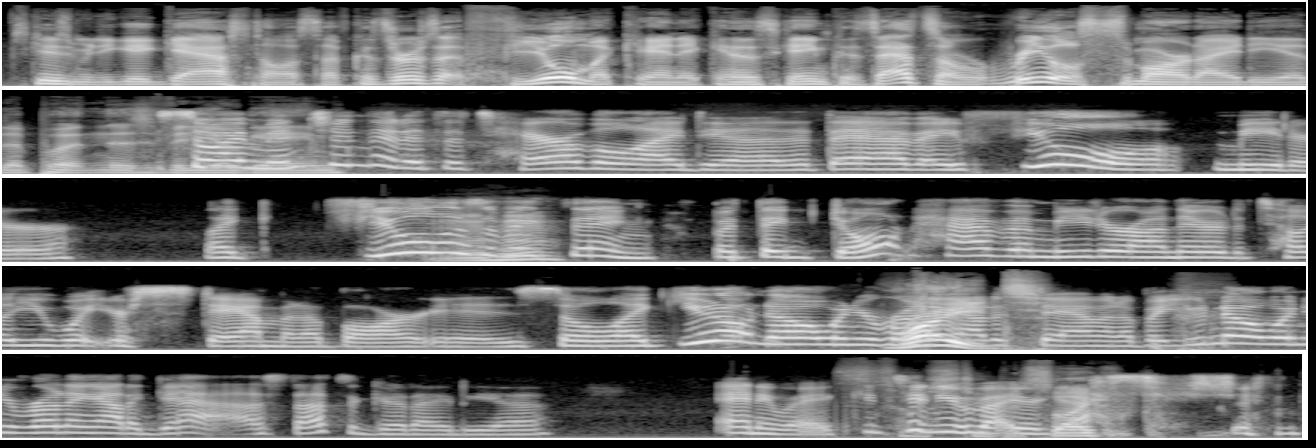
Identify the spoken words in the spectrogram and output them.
Excuse me, to get gas and all that stuff, because there's a fuel mechanic in this game, because that's a real smart idea to put in this video So I game. mentioned that it's a terrible idea that they have a fuel meter. Like fuel is a Mm-hmm. big thing, but they don't have a meter on there to tell you what your stamina bar is. So like you don't know when you're running out of stamina, but you know when you're running out of gas. That's a good idea. Anyway, continue about your. So, like- gas station.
